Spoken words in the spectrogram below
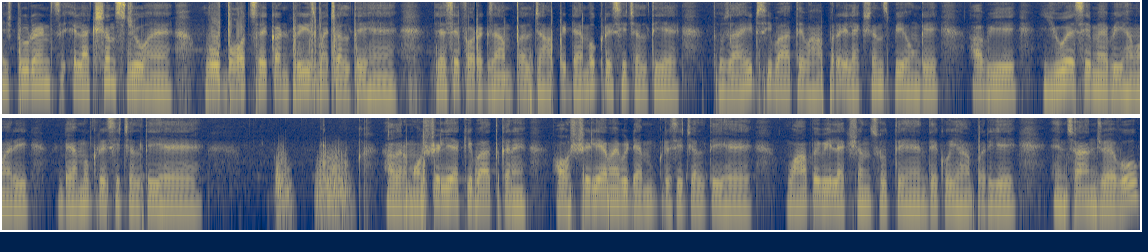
स्टूडेंट्स इलेक्शंस जो हैं, वो बहुत से कंट्रीज़ में चलते हैं। जैसे फॉर एग्ज़ाम्पल जहाँ पे डेमोक्रेसी चलती है तो ज़ाहिर सी बात है वहाँ पर इलेक्शंस भी होंगे। अब ये यूएसए में भी हमारी डेमोक्रेसी चलती है। अगर हम ऑस्ट्रेलिया की बात करें, ऑस्ट्रेलिया में भी डेमोक्रेसी चलती है। वहाँ पे भी इलेक्शंस होते हैं। देखो यहाँ पर ये इंसान जो है वो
